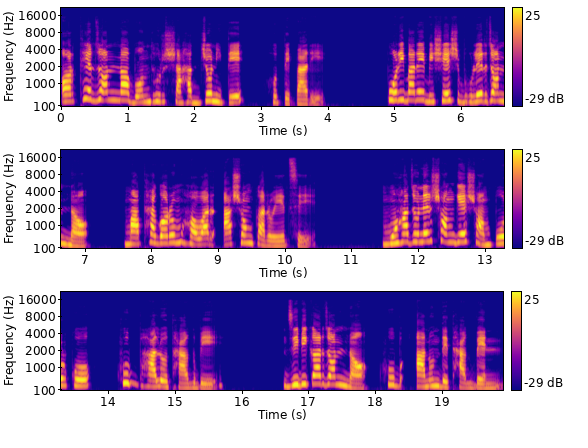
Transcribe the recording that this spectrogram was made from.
অর্থের জন্য বন্ধুর সাহায্য নিতে হতে পারে। পরিবারে বিশেষ ভুলের জন্য মাথা গরম হওয়ার আশঙ্কা রয়েছে। মহাজনের সঙ্গে সম্পর্ক খুব ভালো থাকবে। জীবিকার জন্য খুব আনন্দে থাকবেন।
